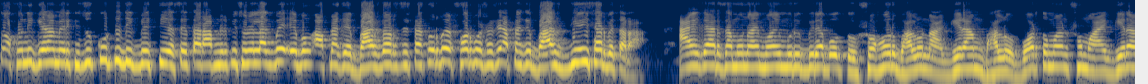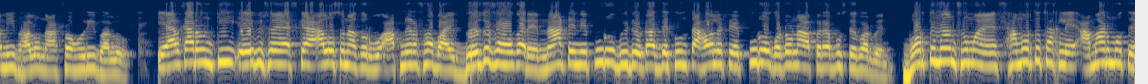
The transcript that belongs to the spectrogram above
তখনই গ্রামের কিছু কূটনৈতিক ব্যক্তি আছে, তারা আপনার পিছনে লাগবে এবং আপনাকে বাস দেওয়ার চেষ্টা করবে। সর্বশেষে আপনাকে বাস দিয়েই ছাড়বে তারা। আগেকার জামানায় ময় মুরব্বীরা বলতো, শহর ভালো না, গ্রাম ভালো। বর্তমান সময় গ্রামই ভালো না, শহরই ভালো। এর কারণ কি? এই বিষয়ে আজকে আলোচনা করব। আপনারা সবাই ধৈর্য সহকারে না টেনে পুরো ভিডিওটা দেখুন, তাহলে সে পুরো ঘটনা আপনারা বুঝতে পারবেন। বর্তমান সময়ে সামর্থ্য থাকলে আমার মতে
